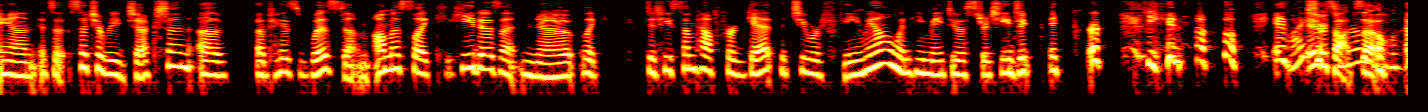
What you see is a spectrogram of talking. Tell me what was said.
And it's a, such a rejection of of his wisdom, almost like he doesn't know, like did he somehow forget that you were female when he made you a strategic thinker? you know, it's, I sure it's thought really- so.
